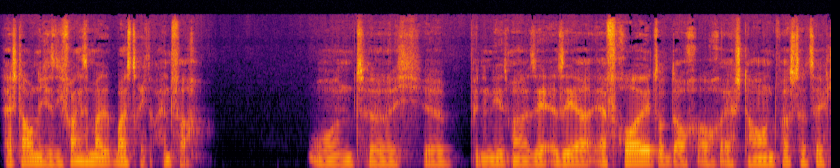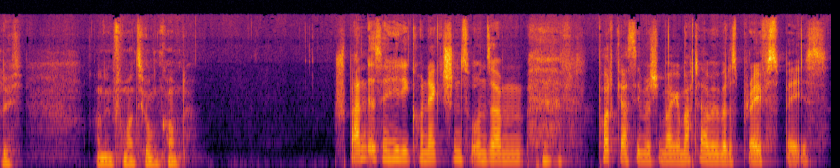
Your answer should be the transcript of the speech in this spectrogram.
Erstaunliches. Die Fragen sind meist recht einfach. Und äh, ich äh, bin jedes Mal sehr, sehr erfreut und auch, auch erstaunt, was tatsächlich an Informationen kommt. Spannend ist ja hier die Connection zu unserem Podcast, den wir schon mal gemacht haben über das Brave Space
